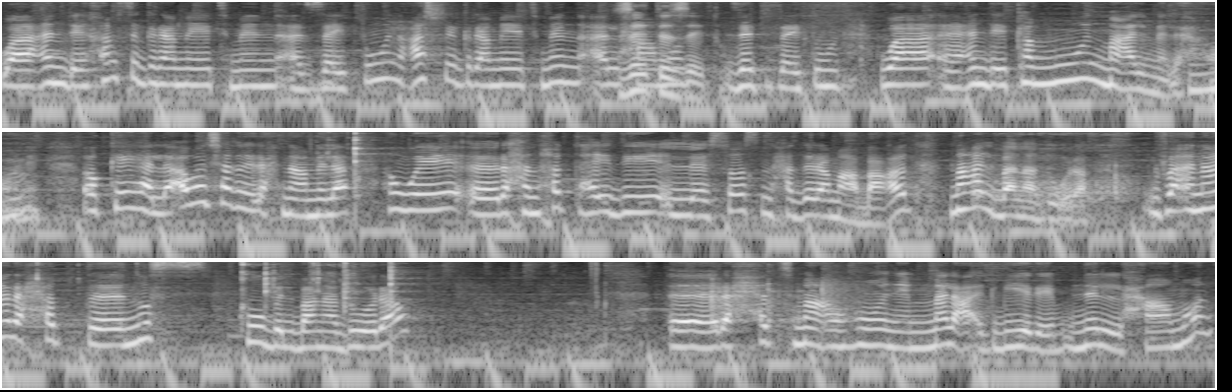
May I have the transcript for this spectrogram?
وعندي خمس جرامات من الزيتون 10 جرامات من الحامض زيت الزيتون. زيت الزيتون. وعندي كمون مع الملح هون. أوكي هلأ أول شغلة رح نعملها هو آه، رح نحط هيدي الصوص نحضرها مع بعض مع البندورة. فأنا رح أحط نص كوب البندورة. رح أحط معه هون ملعقة كبيرة من الحامض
